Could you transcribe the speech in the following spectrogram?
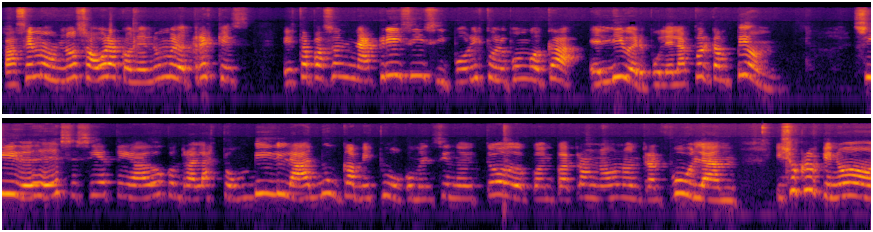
pasémonos ahora con el número 3 que está pasando una crisis y por esto lo pongo acá, el Liverpool, el actual campeón. Sí, desde ese 7 a 2 contra la Aston Villa nunca me estuvo convenciendo de todo, con patrón 1 uno contra el Fulham. Y yo creo que no,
